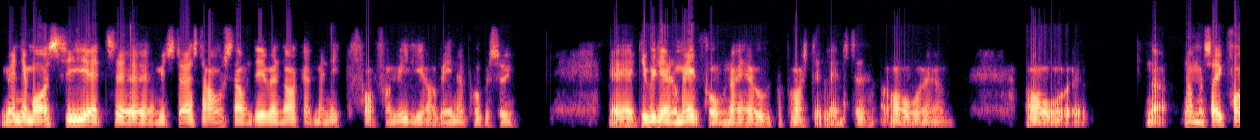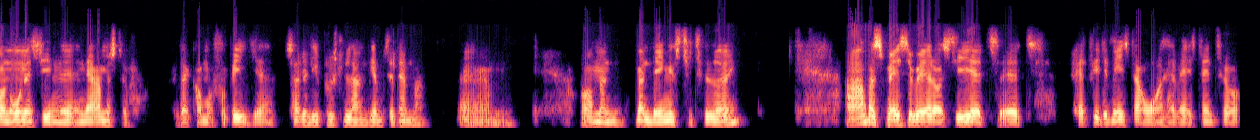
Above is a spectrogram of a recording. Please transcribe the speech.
Men jeg må også sige, at øh, mit største afsavn, det er vel nok, at man ikke får familie og venner på besøg. Øh, det vil jeg normalt få, når jeg er ude på post et eller andet sted. Og, øh, og øh, når, når man så ikke får nogen af sine øh, nærmeste, der kommer forbi, ja, så er det lige pludselig langt hjem til Danmark. Øh, og man, man længes til tider. Ikke? Arbejdsmæssigt vil jeg dog sige, at, at, at vi det meste af året har været i stand til at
